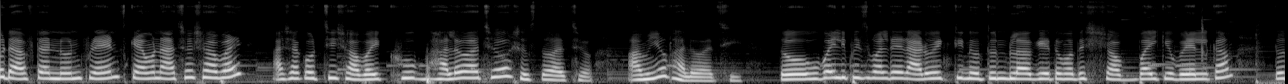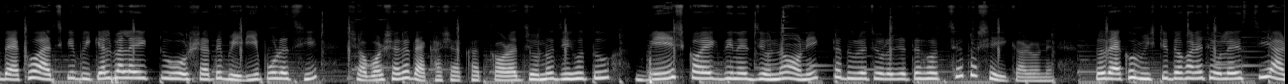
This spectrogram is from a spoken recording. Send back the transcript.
গুড আফটারনুন ফ্রেন্ডস কেমন আছো সবাই? আশা করছি সবাই খুব ভালো আছো, সুস্থ আছো। আমিও ভালো আছি। তো উবাই লিপিস ওয়ার্ল্ডের আরও একটি নতুন ব্লগে তোমাদের সবাইকে ওয়েলকাম। তো দেখো, আজকে বিকেলবেলায় একটু ওর সাথে বেরিয়ে পড়েছি। সবার সাথে দেখা সাক্ষাৎ করার জন্য, যেহেতু বেশ কয়েকদিনের জন্য অনেকটা দূরে চলে যেতে হচ্ছে, তো সেই কারণে। তো দেখো মিষ্টির দোকানে চলে এসেছি আর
